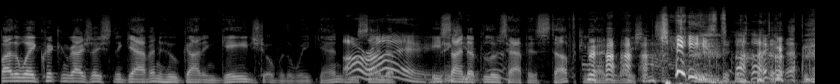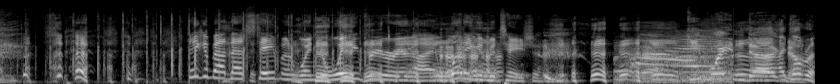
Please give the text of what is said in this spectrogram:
By the way, quick congratulations to Gavin who got engaged over the weekend. He All signed right. up. He Thank signed you. up to lose half his stuff. Congratulations. Jeez, Doug. Think about that statement when you're waiting for your uh, wedding invitation. Keep waiting, Doug. I told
